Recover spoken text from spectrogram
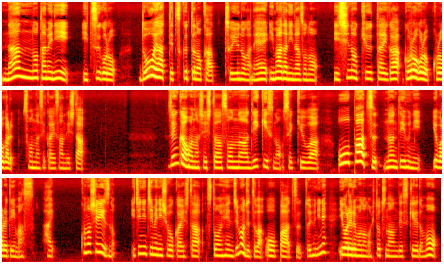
何のためにいつ頃どうやって作ったのかというのがね、未だに謎の石の球体がゴロゴロ転がる、そんな世界遺産でした。前回お話ししたそんなディキスの石球は、オーパーツなんていうふうに呼ばれています。はい。このシリーズの1日目に紹介したストーンヘンジも実はオーパーツというふうにね、言われるものの一つなんですけれども、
